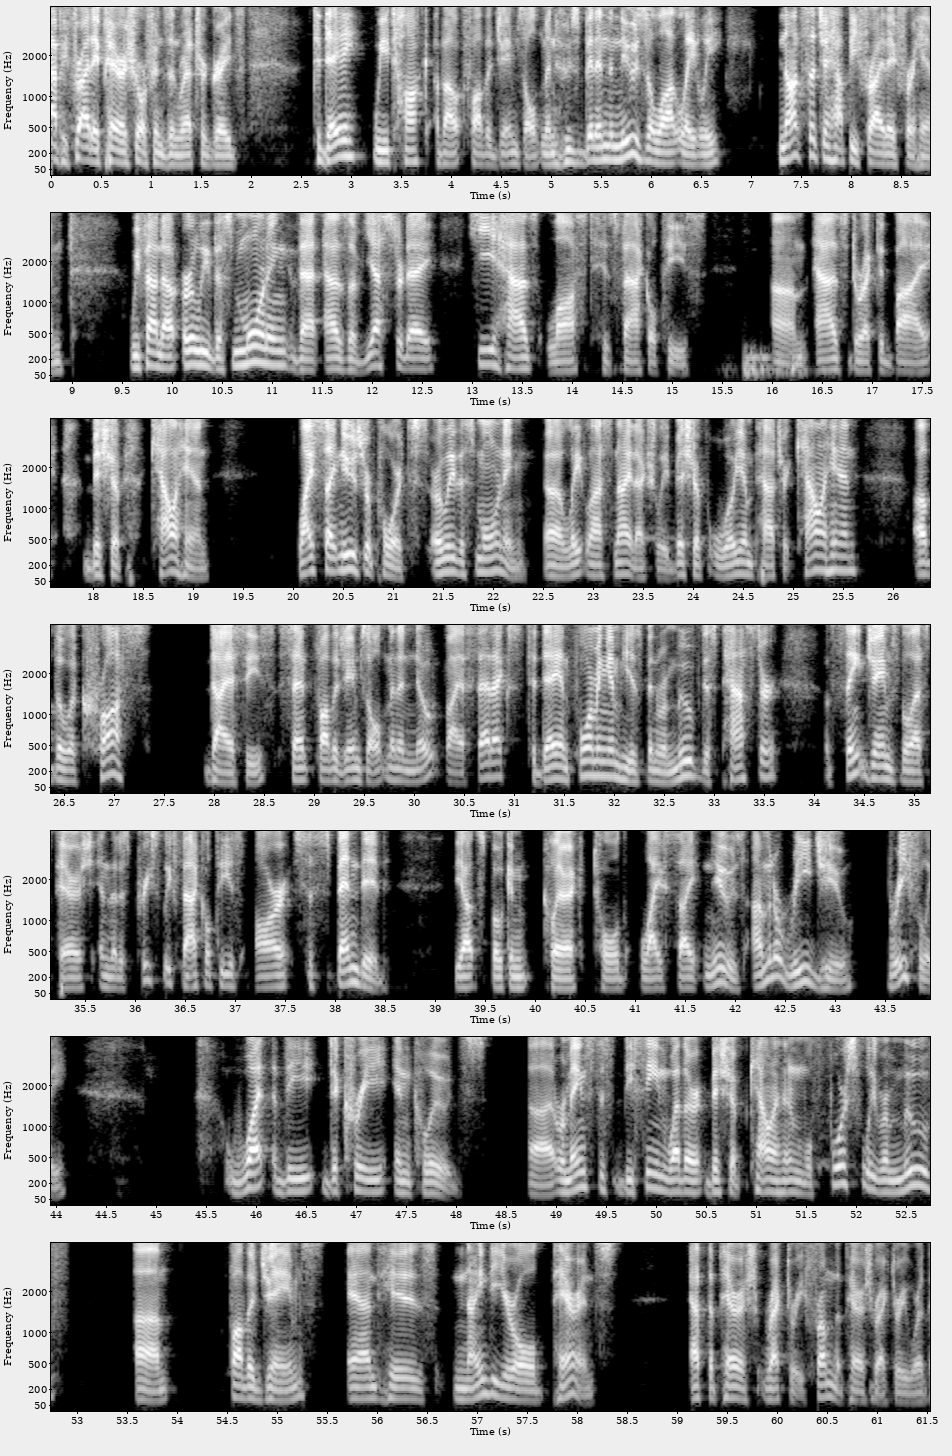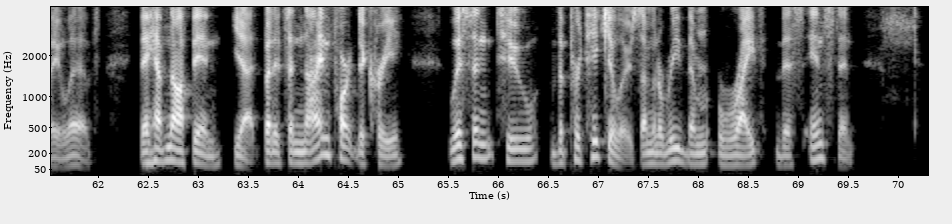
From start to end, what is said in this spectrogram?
Happy Friday, parish orphans and retrogrades. Today, we talk about Father James Altman, who's been in the news a lot lately. Not such a happy Friday for him. We found out early this morning that as of yesterday, he has lost his faculties um, as directed by Bishop Callahan. LifeSite News reports early this morning, uh, late last night, actually, Bishop William Patrick Callahan of the La Crosse Diocese sent Father James Altman a note via FedEx today informing him he has been removed as pastor of St. James the Less Parish and that his priestly faculties are suspended. The outspoken cleric told LifeSite News. I'm going to read you briefly what the decree includes. Uh, it remains to be seen whether Bishop Callahan will forcefully remove um, Father James and his 90 year old parents at the parish rectory from the parish rectory where they live. They have not been yet, but it's a nine part decree. Listen to the particulars. I'm going to read them right this instant.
